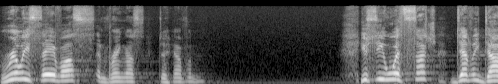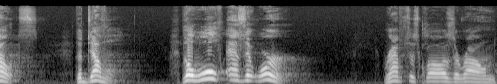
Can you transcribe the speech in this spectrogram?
really save us and bring us to heaven? You see, with such deadly doubts, the devil the wolf, as it were, wraps his claws around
